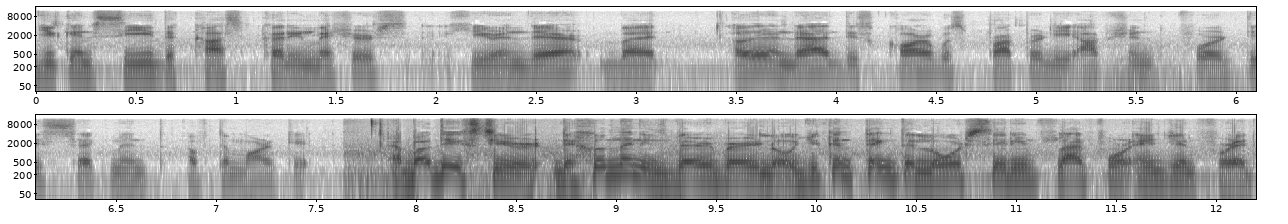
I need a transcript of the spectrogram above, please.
You can see the cost cutting measures here and there, but other than that, this car was properly optioned for this segment of the market. About the exterior, the hood line is very, very low. You can thank the lower seating flat 4 engine for it.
